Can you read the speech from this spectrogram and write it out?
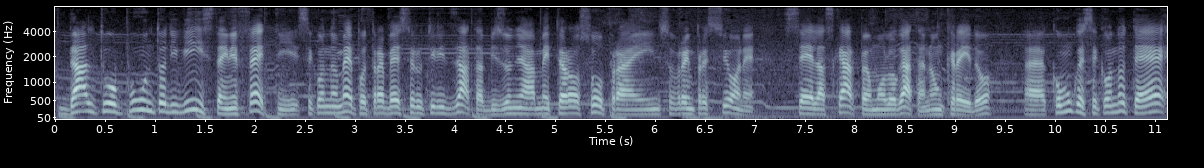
Dal tuo punto di vista, in effetti, secondo me potrebbe essere utilizzata, bisogna metterò sopra in sovraimpressione se la scarpa è omologata, non credo. Eh, comunque secondo te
